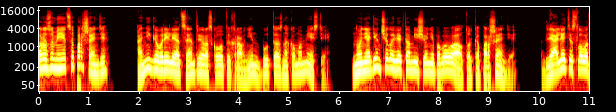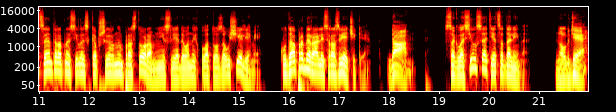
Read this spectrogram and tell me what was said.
Разумеется, Паршенди. Они говорили о центре расколотых равнин, будто о знакомом месте. Но ни один человек там еще не побывал, только Паршенди. Для Олети слово «центр» относилось к обширным просторам неисследованных плато за ущельями, куда пробирались разведчики. «Да», — согласился отец Адалина. «Но где?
